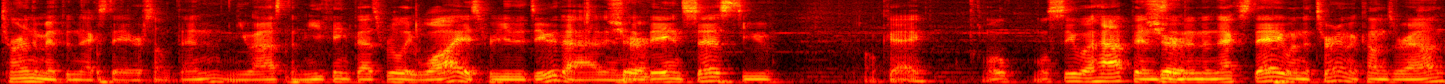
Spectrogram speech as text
tournament the next day or something. You ask them, you think that's really wise for you to do that? And Sure. if they insist, you, okay, well, we'll see what happens. Sure. And then the next day when the tournament comes around,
